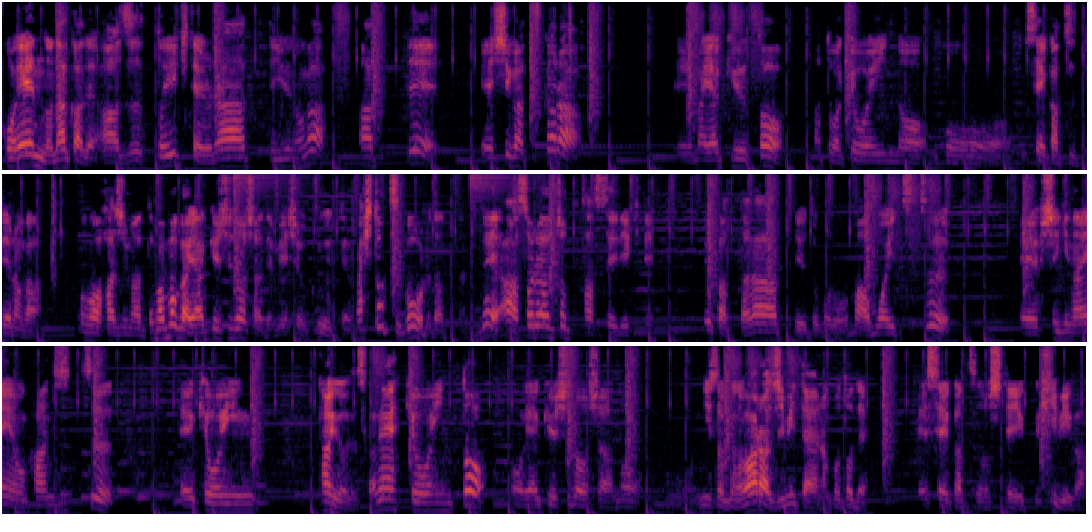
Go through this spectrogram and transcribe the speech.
こう、縁の中で、あずっと生きてるなっていうのがあって、4月から、えまあ、野球と、あとは教員の、こう、生活っていうのが、ここ始まって、まあ、僕は野球指導者で飯を食うっていうのが一つゴールだったんで、あそれはちょっと達成できてよかったなっていうところを、まあ、思いつつ、えー、不思議な縁を感じつつ、えー、教員家業ですかね、教員と野球指導者の二足のわらじみたいなことで生活をしていく日々が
